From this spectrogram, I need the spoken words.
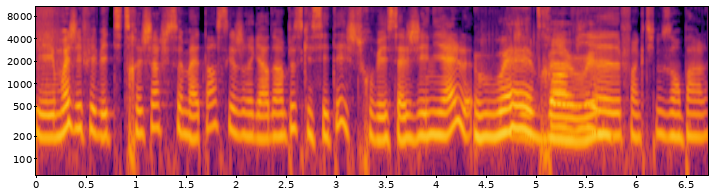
Et moi j'ai fait mes petites recherches ce matin parce que je regardais un peu ce que c'était. Je trouvais ça génial. Ouais, j'ai bah envie, que tu nous en parles.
